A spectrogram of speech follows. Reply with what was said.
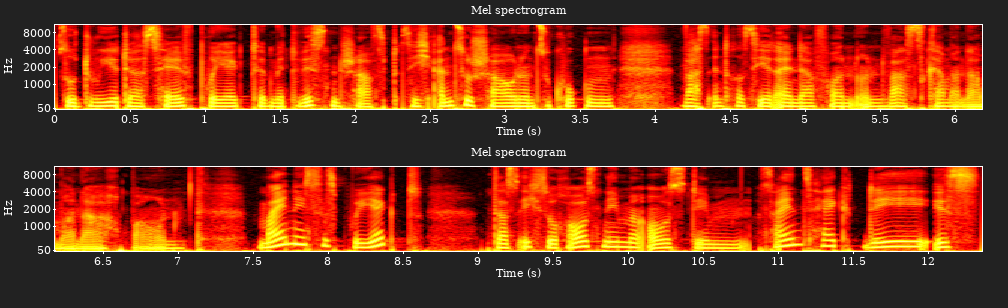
so do-it-yourself Projekte mit Wissenschaft sich anzuschauen und zu gucken, was interessiert einen davon und was kann man da mal nachbauen. Mein nächstes Projekt, das ich so rausnehme aus dem Science Hack Day, ist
